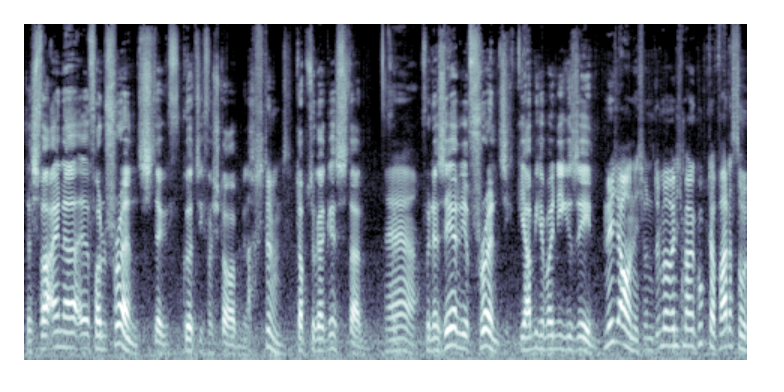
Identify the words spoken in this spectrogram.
Das war einer äh, von Friends, der kürzlich verstorben Ach, ist. stimmt. Ich glaube sogar gestern. Ja, ja. Von der Serie Friends, die habe ich aber nie gesehen. Nee, ich auch nicht. Und immer wenn ich mal geguckt habe, war das so,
